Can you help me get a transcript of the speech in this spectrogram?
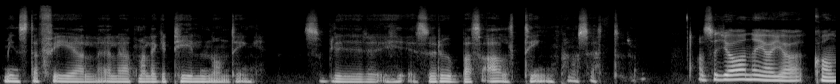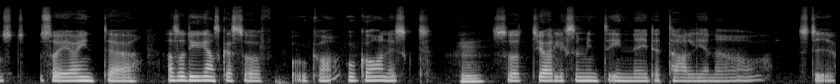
Minsta fel eller att man lägger till någonting. Så blir så rubbas allting på något sätt. Alltså jag när jag gör konst så är jag inte, alltså det är ganska så orga, organiskt. Mm. Så att jag är liksom inte inne i detaljerna och styr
